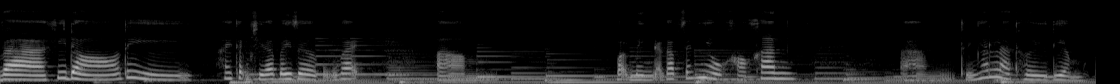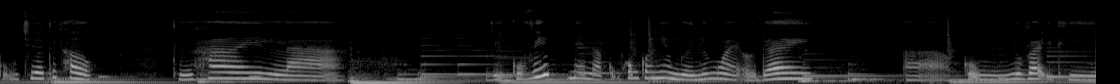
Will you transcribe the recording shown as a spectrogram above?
và khi đó thì hay thậm chí là bây giờ cũng vậy. Um, bọn mình đã gặp rất nhiều khó khăn. Um, thứ nhất là thời điểm cũng chưa thích hợp. Thứ hai là vì covid nên là cũng không có nhiều người nước ngoài ở đây. À, cùng như vậy thì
